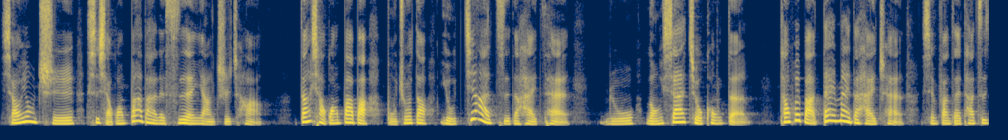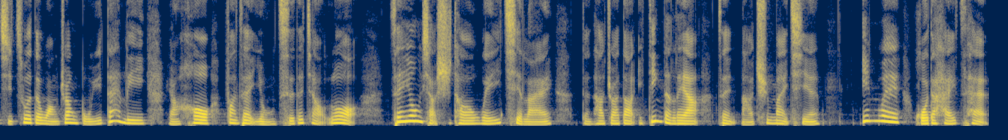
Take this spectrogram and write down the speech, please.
小泳池是小光爸爸的私人养殖场。当小光爸爸捕捉到有价值的海产，如龙虾、九孔等，他会把待卖的海产先放在他自己做的网状捕鱼袋里，然后放在泳池的角落，再用小石头围起来。等他抓到一定的量，再拿去卖钱。因为活的海产。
